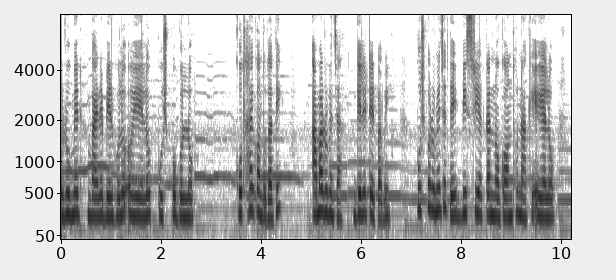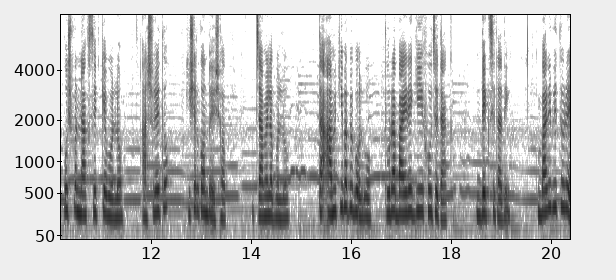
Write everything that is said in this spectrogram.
রুমের বাইরে বের হলো ও এলো পুষ্প, বলল, কোথায় গন্ধ দাদি? আমার রুমে যা, গেলে টের পাবি। পুষ্প রুমে যেতে বিশ্রী একটা গন্ধ নাকে গেল পুষ্প নাক সিটকে বলল, আসলে তো? কিসের গন্ধ এসব? জামেলা বলল, তা আমি কীভাবে বলব? তোরা বাইরে গিয়ে খুঁজে দেখ। দেখছি দাদি। বাড়ির ভিতরে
